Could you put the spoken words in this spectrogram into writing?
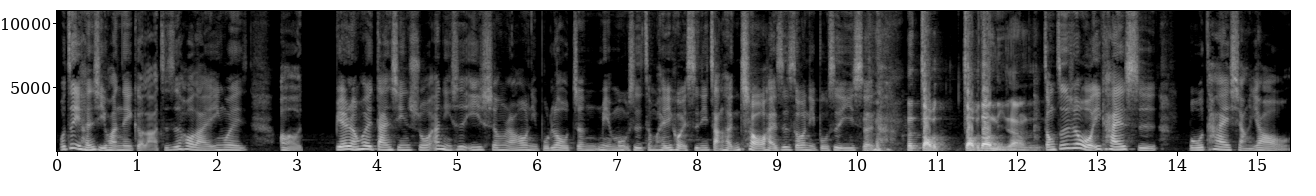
我自己很喜欢那个啦。只是后来因为呃，别人会担心说，啊，你是医生，然后你不露真面目是怎么一回事？你长很丑，还是说你不是医生？那 找不找不到你这样子。总之，就我一开始不太想要。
